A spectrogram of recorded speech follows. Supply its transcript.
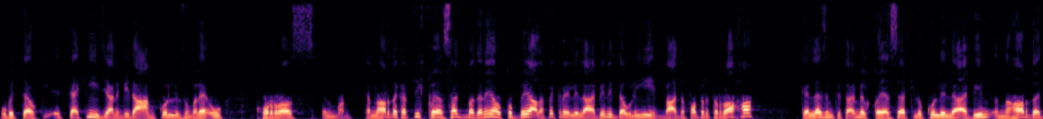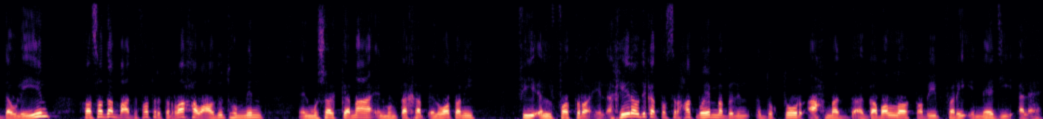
وبالتأكيد يعني بيدعم كل زملائه حراس المرمى. كان النهارده كانت في قياسات بدنية وطبية على فكرة للاعبين الدوليين. بعد فترة الراحة كان لازم تتعمل قياسات لكل اللاعبين النهارده الدوليين خاصة بعد فترة الراحة وعودتهم من المشاركة مع المنتخب الوطني في الفترة الأخيرة. ودي كانت تصريحات مهمة من الدكتور أحمد جاب الله طبيب فريق النادي الأهلي.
